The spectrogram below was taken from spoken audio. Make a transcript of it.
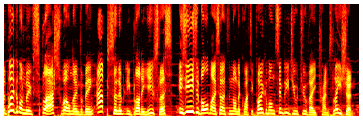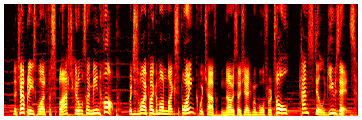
The Pokemon move Splash, well known for being absolutely bloody useless, is usable by certain non-aquatic Pokemon simply due to a vague translation. The Japanese word for splash can also mean hop, which is why Pokemon like Spoink, which have no association with water at all, can still use it.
